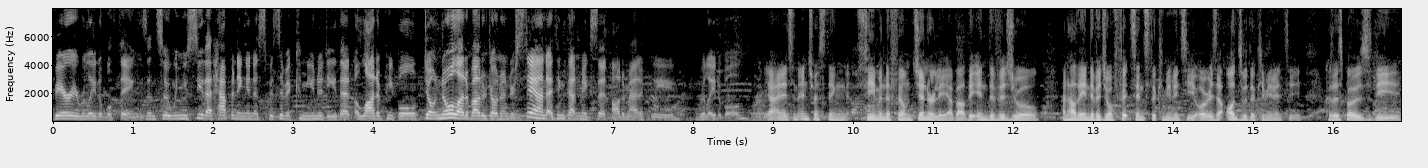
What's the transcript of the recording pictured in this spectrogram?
very relatable things. And so when you see that happening in a specific community that a lot of people don't know a lot about or don't understand, I think that makes it automatically relatable. Yeah, and it's an interesting theme in the film generally about the individual and how the individual fits into the community or is at odds with the community. Because I suppose the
